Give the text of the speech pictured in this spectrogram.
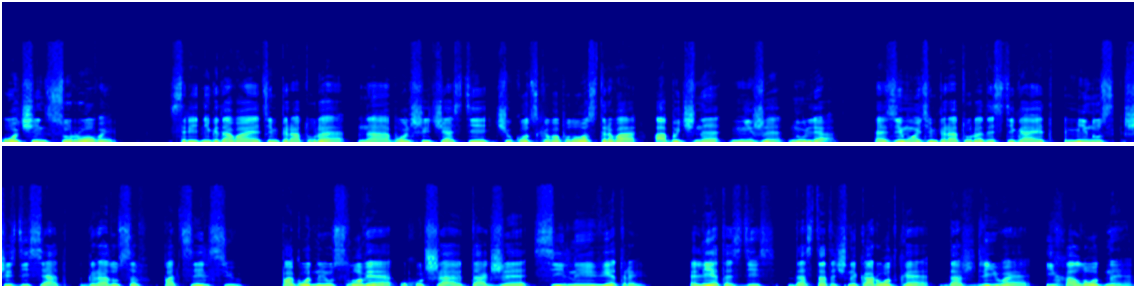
очень суровы. Среднегодовая температура на большей части Чукотского полуострова обычно ниже нуля. а зимой температура достигает минус 60 градусов по Цельсию. Погодные условия ухудшают также сильные ветры. Лето здесь достаточно короткое, дождливое и холодное.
